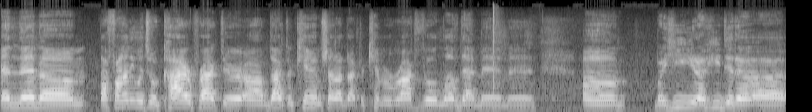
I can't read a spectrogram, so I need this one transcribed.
And then um, I finally went to a chiropractor, um, Dr. Kim. Shout out Dr. Kim in Rockville. Love that man, man. Um, but he, you know, he did a, a,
